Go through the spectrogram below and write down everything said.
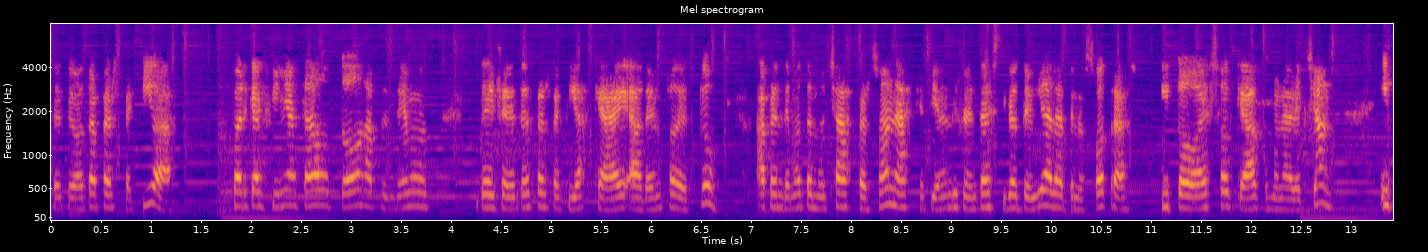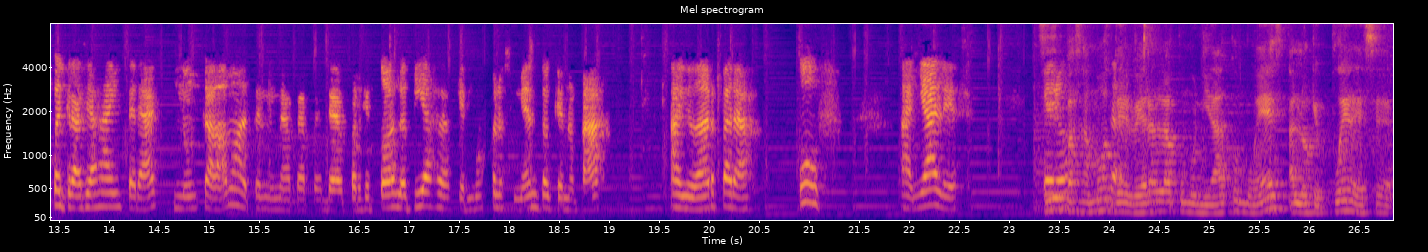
desde otra perspectiva, porque al fin y al cabo todos aprendemos de diferentes perspectivas que hay adentro del club. Aprendemos de muchas personas que tienen diferentes estilos de vida las de nosotras y todo eso queda como una lección. Y pues gracias a Interact nunca vamos a terminar de aprender porque todos los días adquirimos conocimiento que nos va a ayudar para, uff, añales Sí, pasamos de ver a la comunidad como es a lo que puede ser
